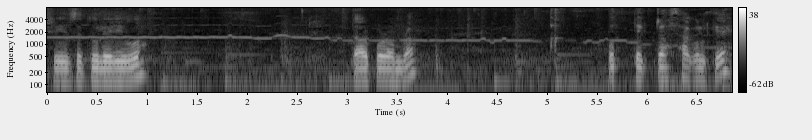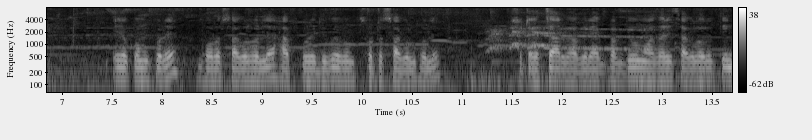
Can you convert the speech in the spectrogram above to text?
সিরিঞ্জে তুলে নিব। তারপর আমরা প্রত্যেকটা ছাগলকে এরকম করে বড় ছাগল হলে হাফ করে দেবো এবং ছোট ছাগল হলে সেটাকে চার ভাগের, এক ভাগ দেবো, মাঝারি ছাগল হলে তিন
